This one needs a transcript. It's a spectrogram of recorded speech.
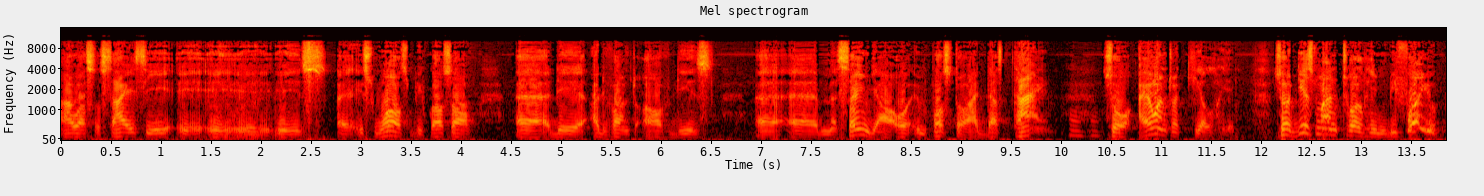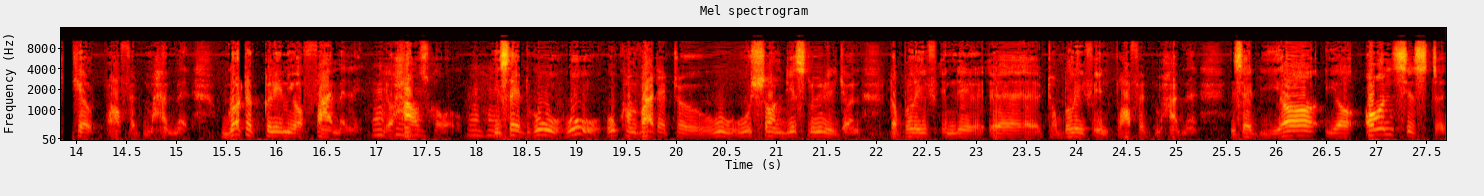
our society is, is worse because of uh, the advent of this uh, uh, messenger or impostor at that time. So I want to kill him. So this man told him, before you kill Prophet Muhammad, go to clean your family, your household. He said, who, who, who converted to, who, who shown this religion to believe in the, uh, to believe in Prophet Muhammad? He said, your, your own sister,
